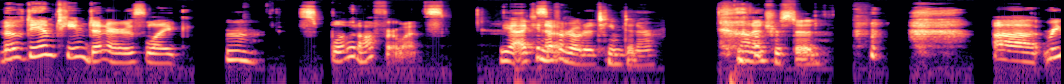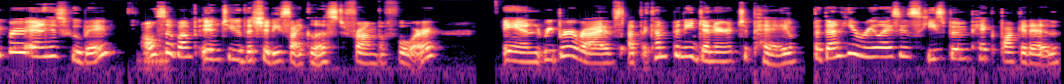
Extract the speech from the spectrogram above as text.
those damn team dinners, like, Mm. just blow it off for once. Yeah, I can So- never go to a team dinner. Not interested. Uh, Reaper and his Hube also bump into the shitty cyclist from before, and Reaper arrives at the company dinner to pay, but then he realizes he's been pickpocketed.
